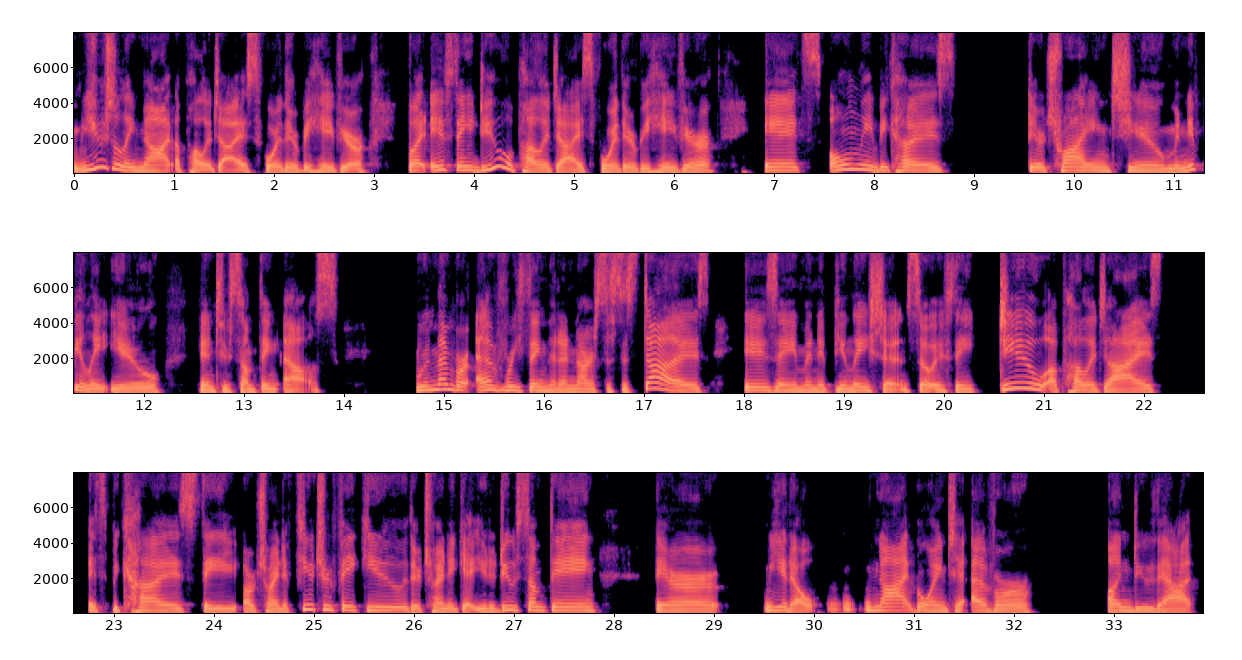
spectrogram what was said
usually not apologize for their behavior. But if they do apologize for their behavior, it's only because they're trying to manipulate you into something else. Remember, everything that a narcissist does is a manipulation. So if they do apologize, it's because they are trying to future fake you. They're trying to get you to do something. They're, you know, not going to ever undo that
